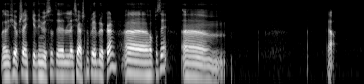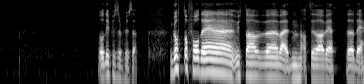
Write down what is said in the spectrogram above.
men hun kjøper seg ikke inn i huset til kjæresten fordi bruker den, uh, holdt på å si. Um, ja. Og de pusser opp huset. Godt å få det ut av uh, verden, at de da vet uh, det.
